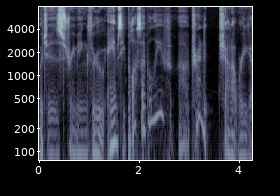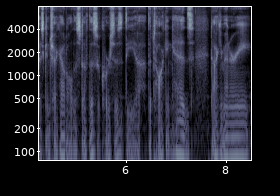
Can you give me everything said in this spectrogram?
which is streaming through AMC Plus, I believe. Uh, trying to shout out where you guys can check out all this stuff. This, of course, is the uh, the Talking Heads documentary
